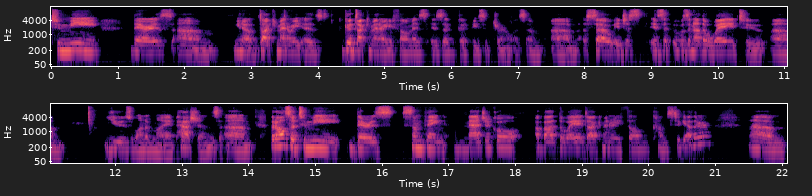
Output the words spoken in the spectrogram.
to me, there is um, you know documentary is good documentary film is is a good piece of journalism. Um, so it just is it was another way to um, use one of my passions. Um, but also to me, there's something magical about the way a documentary film comes together. Um,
